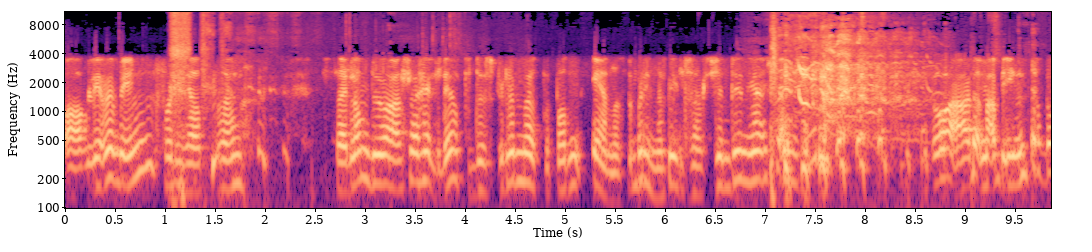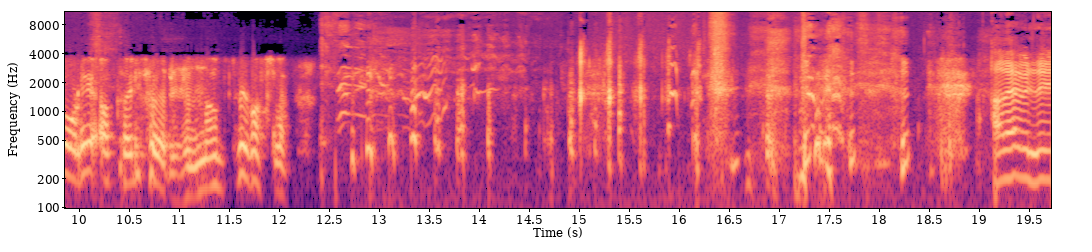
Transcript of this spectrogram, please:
avlive bilen, fordi at eh, selv om du er så heldig at du skulle møte på den eneste blinde bilsakkyndigen jeg kjenner så er denne bilen så dårlig at selv førerhunden hans vil varsle. Ja, det er veldig,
